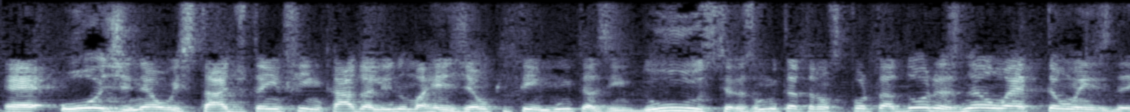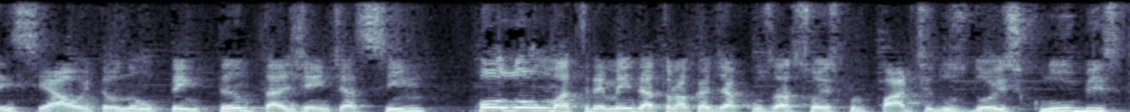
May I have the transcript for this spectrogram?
é, hoje, né, o estádio está enfincado ali numa região que tem muitas indústrias, muitas transportadoras, não é tão residencial, então não tem tanta gente assim. Rolou uma tremenda troca de acusações por parte dos dois clubes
